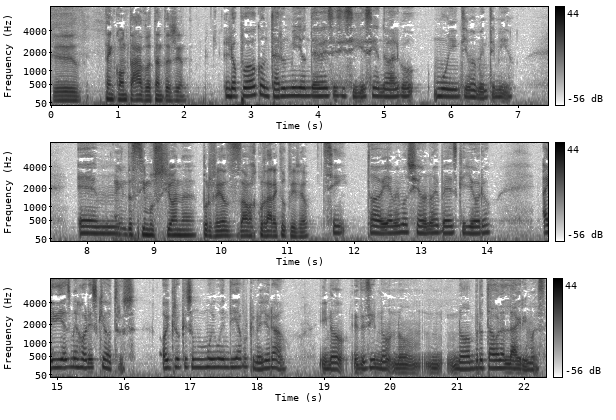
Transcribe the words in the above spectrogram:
que tem contado a tanta gente? Lo puedo contar un millón de veces y sigue siendo algo muy íntimamente mío. Em, Ainda se emociona por vezes ao recordar aquilo que viveu? sí, todavía me emociono, hay veces que lloro. Hay días mejores que otros. Hoy creo que es un muy buen día porque no he llorado. Y no, es decir, no, no, no han brotado las lágrimas.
